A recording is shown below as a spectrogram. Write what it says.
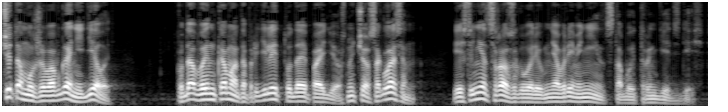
«Че там уже в Афгане делать? Куда военкомат определит, туда и пойдешь. Ну что, согласен?» Если нет, сразу говори, у меня времени нет с тобой трындеть здесь.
